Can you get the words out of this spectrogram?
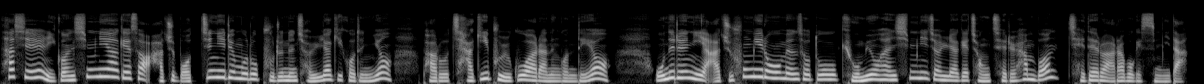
사실 이건 심리학에서 아주 멋진 이름으로 부르는 전략이거든요. 바로 자기 불구화라는 건데요. 오늘은 이 아주 흥미로우면서도 교묘한 심리 전략의 정체를 한번 제대로 알아보겠습니다.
